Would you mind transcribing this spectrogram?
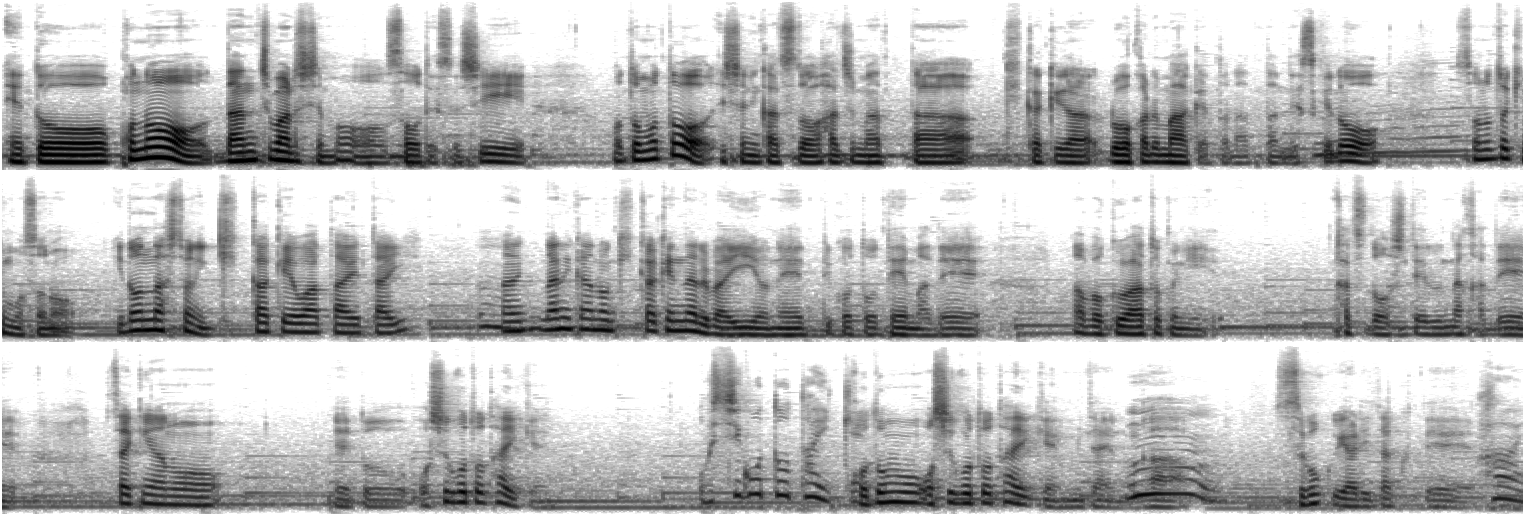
えっとこの団地マルシェもそうですしもともと一緒に活動を始まったきっかけがローカルマーケットだったんですけど、その時もそのいろんな人にきっかけを与えたい、何何かのきっかけになればいいよねっていうことをテーマで、まあ、僕は特に活動している中で最近あの、えっとお仕事体験お仕事体験。子供お仕事体験みたいのがうんすごくやりたくて。はい。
